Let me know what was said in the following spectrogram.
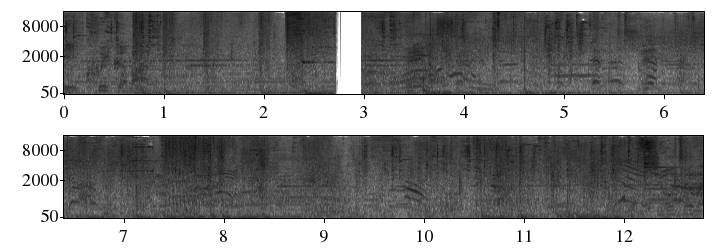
Be quick about it. Pushing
